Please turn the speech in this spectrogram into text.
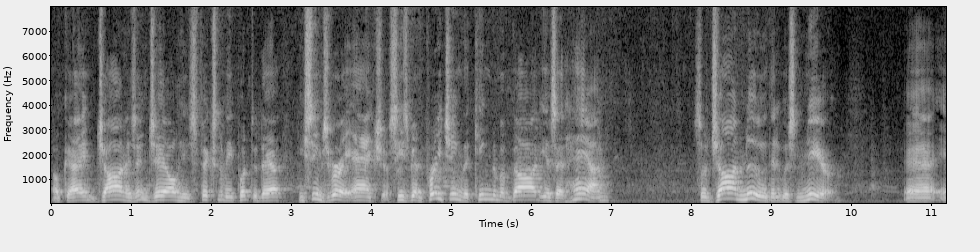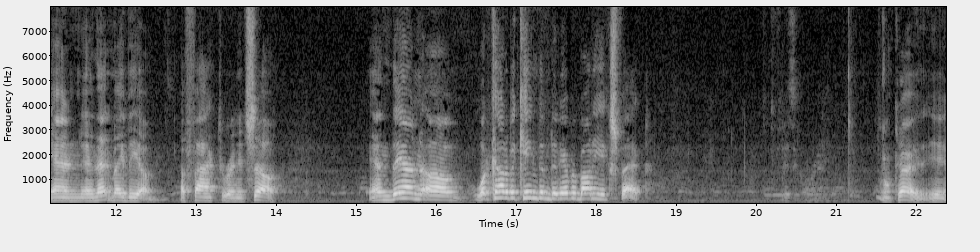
Okay, John is in jail. He's fixing to be put to death. He seems very anxious. He's been preaching the kingdom of God is at hand. So John knew that it was near. And, and, and that may be a, a factor in itself. And then, um, what kind of a kingdom did everybody expect? Physical okay,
